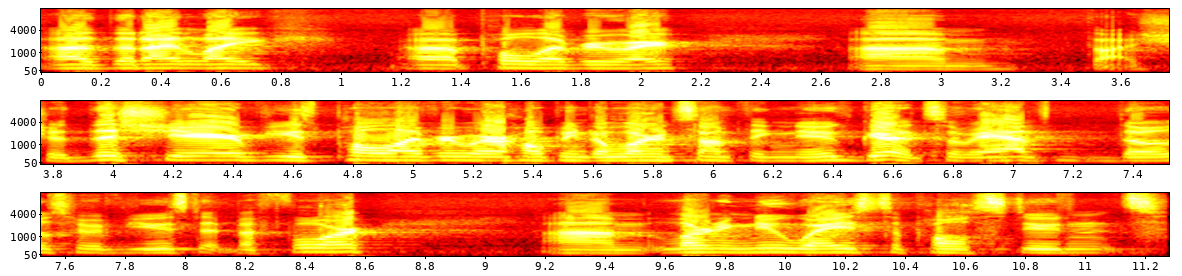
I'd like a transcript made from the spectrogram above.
uh, that I like uh, Poll Everywhere. Um, thought should this year have used Poll Everywhere, hoping to learn something new. Good. So we have those who have used it before, um, learning new ways to poll students,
